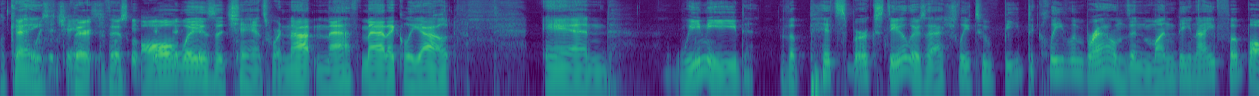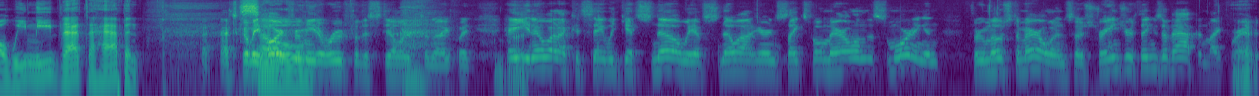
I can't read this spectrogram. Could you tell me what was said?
Okay, always a chance. There, there's always a chance. We're not mathematically out, and we need the Pittsburgh Steelers actually to beat the Cleveland Browns in Monday Night Football. We need that to happen. That's going to be hard for me to root for the Steelers tonight. But, but hey, you know what? I could say we get snow. We have snow out here in Sykesville, Maryland this morning, and through most of Maryland. So stranger things have happened, my friend.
